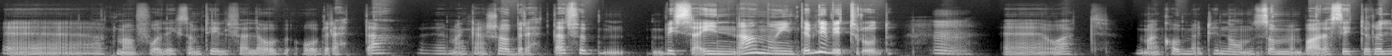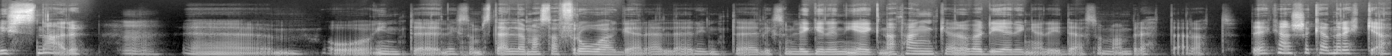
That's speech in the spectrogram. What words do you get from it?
Eh, att man får liksom tillfälle att, att berätta. Eh, Man kanske har berättat för vissa innan och inte blivit trodd. Mm. Eh, och att man kommer till någon som bara sitter och lyssnar. Mm. Och inte liksom ställer massa frågor eller inte liksom lägger in egna tankar och värderingar i det som man berättar. Att det kanske kan räcka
